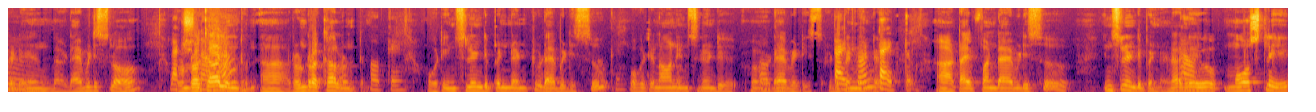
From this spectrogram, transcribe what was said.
అంటే డయాబెటీస్లో రెండు రకాలు ఉంటుంది. రెండు రకాలు ఉంటుంది. ఒకటి ఇన్సులిన్ డిపెండెంట్ డయాబెటీస్ ఒకటి non insulin diabetes dependent type one diabetes insulin dependent అది మోస్ట్లీ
